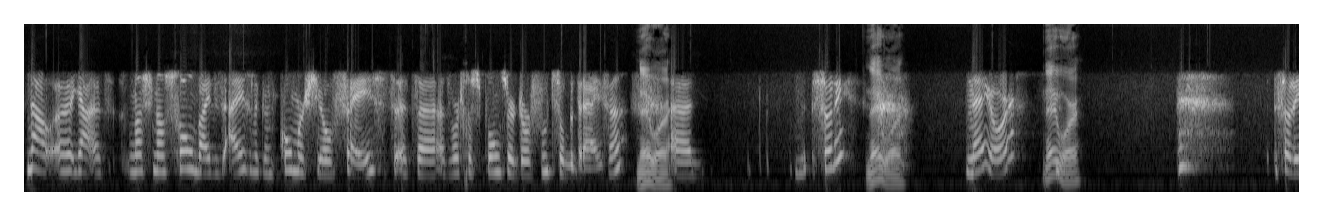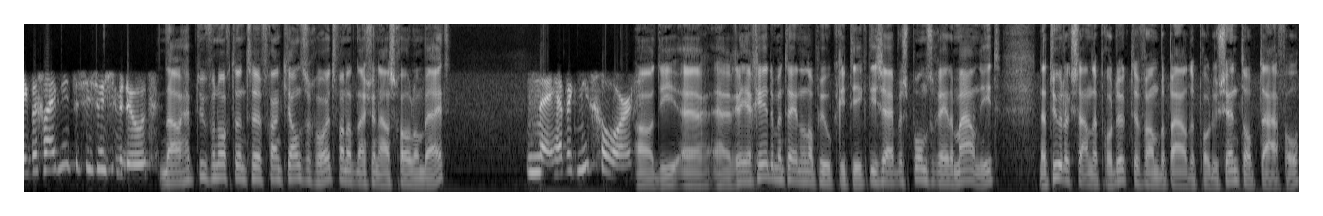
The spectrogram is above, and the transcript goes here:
Nou eh, ja, het Nationaal Schoolontbijt is eigenlijk een commercieel feest. Het, het wordt gesponsord door voedselbedrijven. Nee hoor. Sorry? Nee hoor. Nee hoor. Nee hoor. Sorry, ik begrijp niet precies wat je bedoelt. Nou, hebt u vanochtend Frank Jansen gehoord van het Nationaal Schoolontbijt? Nee, heb ik niet gehoord. Oh, die eh, eh, reageerde meteen al op uw kritiek. Die zei, we sponsoren helemaal niet. Natuurlijk staan de producten van bepaalde producenten op tafel.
